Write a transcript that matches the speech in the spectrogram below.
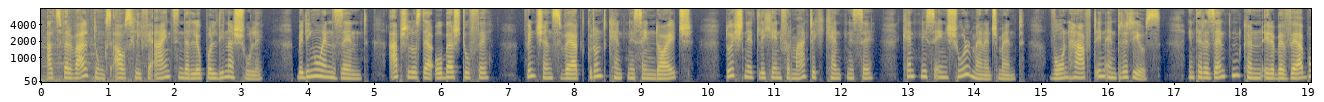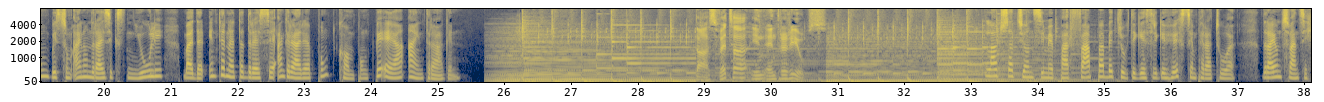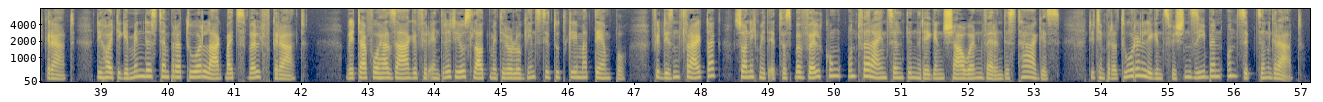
Als Verwaltungsaushilfe 1 in der Leopoldina Schule. Bedingungen sind Abschluss der Oberstufe, wünschenswert Grundkenntnisse in Deutsch, durchschnittliche Informatikkenntnisse, Kenntnisse in Schulmanagement, wohnhaft in Entre Rios. Interessenten können ihre Bewerbung bis zum 31. Juli bei der Internetadresse agraria.com.br eintragen. Das Wetter in Entre Rios. Laut Station Simepar Fapa betrug die gestrige Höchsttemperatur 23 Grad. Die heutige Mindesttemperatur lag bei 12 Grad. Wettervorhersage für Entre Rios laut Meteorologieinstitut Klimatempo. Für diesen Freitag sonnig mit etwas Bewölkung und vereinzelten Regenschauern während des Tages. Die Temperaturen liegen zwischen 7 und 17 Grad.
